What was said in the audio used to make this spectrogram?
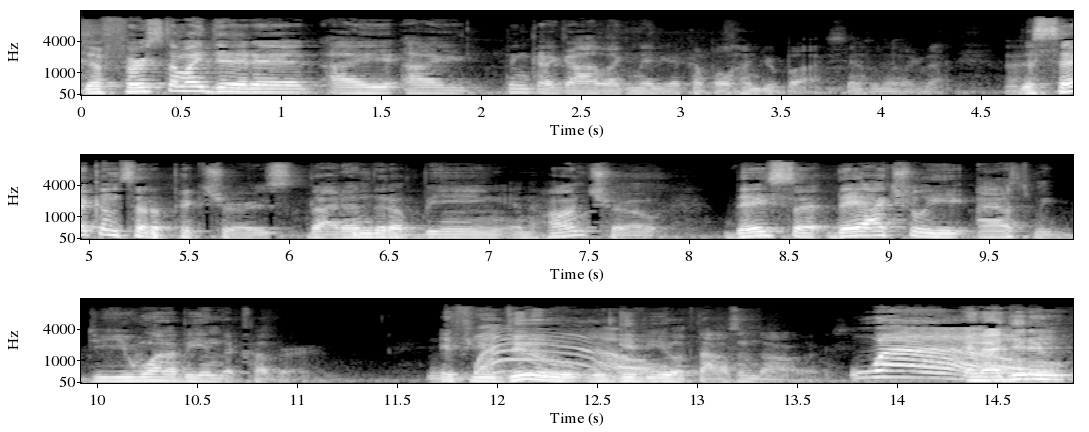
the first time I did it, I, I think I got like maybe a couple hundred bucks, something like that. The second set of pictures that ended up being in Honcho, they said they actually asked me, "Do you want to be in the cover? If you do, we'll give you a thousand dollars." Wow. And I didn't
